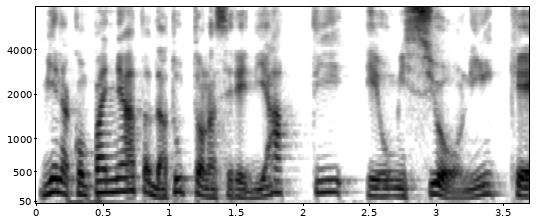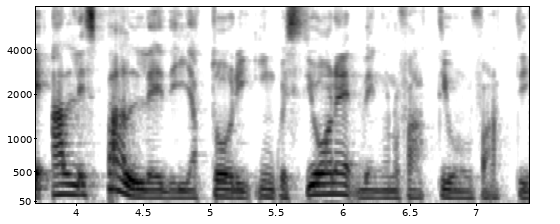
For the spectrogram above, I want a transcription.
Viene accompagnata da tutta una serie di atti e omissioni che alle spalle degli attori in questione vengono fatti o non fatti.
